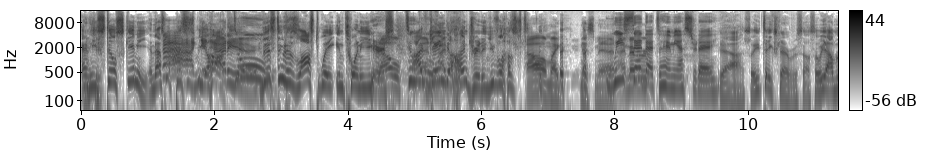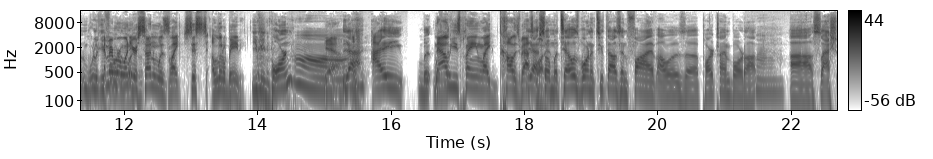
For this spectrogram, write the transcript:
and he's still skinny, and that's what Uh-huh. Ah, pisses me off. outta here. This dude has lost weight in 20 years. No. I've gained I've- 100, and you've lost. Oh my goodness, man! We I said that to him yesterday. yeah, so he takes care of himself. So yeah, I'm looking. I remember forward to when your working- son was like just a little baby. You mean born? Yeah. Yeah, I. But when Now the- he's playing like college basketball. Yeah, basketball. so now. Mattel was born in 2005. I was a part-time board op uh, slash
